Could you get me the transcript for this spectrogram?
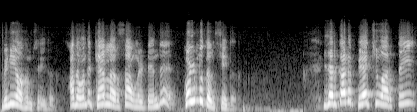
விநியோகம் செய்தது. அதை வந்து கேரள அரசு அவங்கள்ட்டேருந்து கொள்முதல் செய்தது. இதற்கான பேச்சுவார்த்தை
